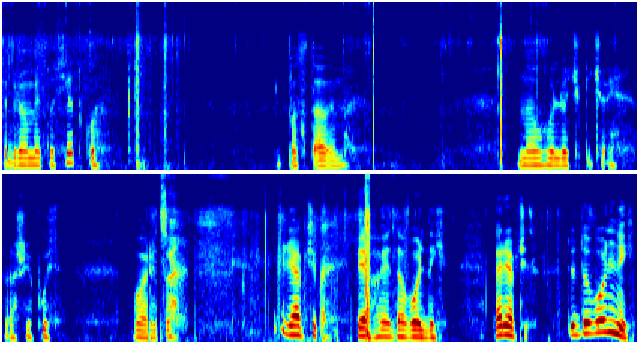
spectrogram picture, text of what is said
соберем эту сетку и поставим на уголечки чай. Наши пусть варится. І рябчик бігає довольний. Да, рябчик, ти довольний?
